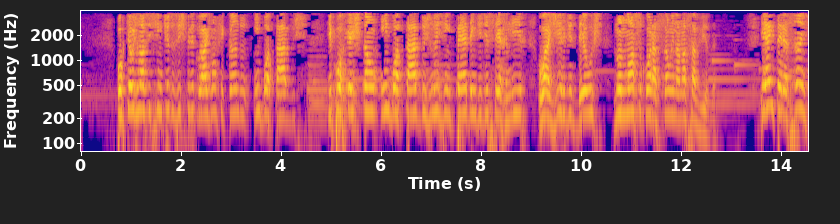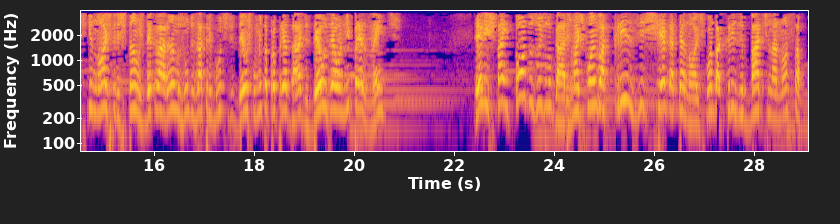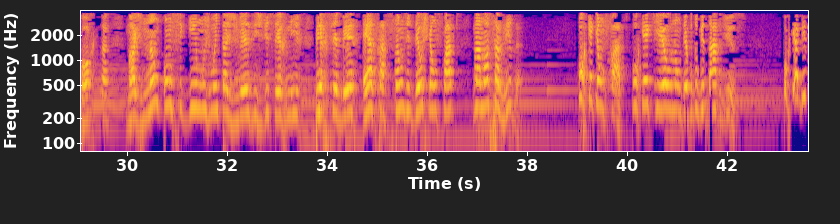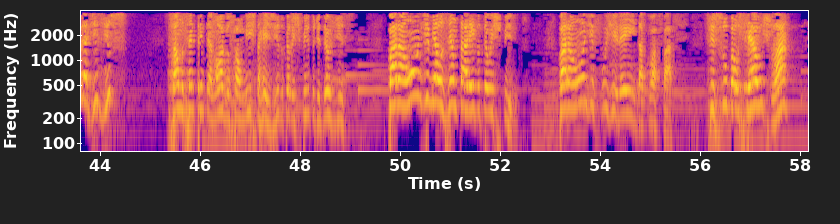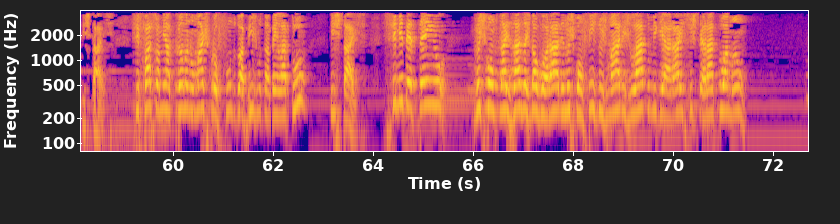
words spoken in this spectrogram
Porque os nossos sentidos espirituais vão ficando embotados e porque estão embotados nos impedem de discernir o agir de Deus no nosso coração e na nossa vida. E é interessante que nós cristãos declaramos um dos atributos de Deus com muita propriedade. Deus é onipresente. Ele está em todos os lugares, mas quando a crise chega até nós, quando a crise bate na nossa porta, nós não conseguimos muitas vezes discernir, perceber essa ação de Deus que é um fato na nossa vida. Por que, que é um fato? Por que, que eu não devo duvidar disso? Porque a Bíblia diz isso. Salmo 139, o salmista regido pelo Espírito de Deus disse, para onde me ausentarei do teu espírito? Para onde fugirei da tua face? Se suba aos céus, lá estás. Se faço a minha cama no mais profundo do abismo, também lá tu estás. Se me detenho nos, nas asas da alvorada e nos confins dos mares, lá tu me guiarás e susterá a tua mão.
